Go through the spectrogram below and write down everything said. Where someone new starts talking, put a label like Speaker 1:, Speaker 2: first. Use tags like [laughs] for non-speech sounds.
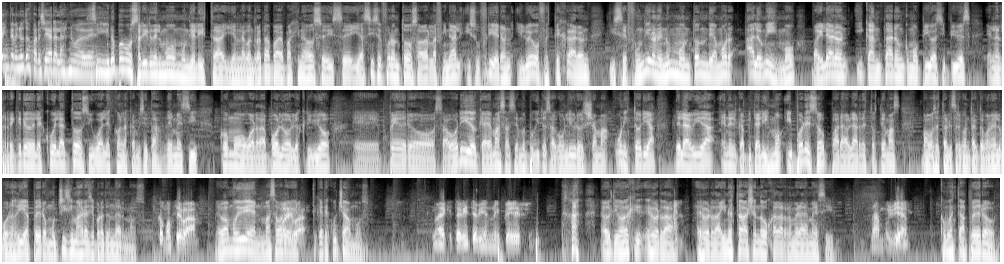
Speaker 1: 20 minutos para llegar a las 9.
Speaker 2: Sí, no podemos salir del modo mundialista y en la contratapa de página 12 dice, y así se fueron todos a ver la final y sufrieron y luego festejaron y se fundieron en un montón de amor a lo mismo, bailaron y cantaron como pibas y pibes en el recreo de la escuela, todos iguales con las camisetas de Messi como guardapolvo, lo escribió eh, Pedro Saborido, que además hace muy poquito sacó un libro que se llama Una historia de la vida en el capitalismo y por eso, para hablar de estos temas, vamos a establecer contacto con él. Buenos días, Pedro, muchísimas gracias por atendernos.
Speaker 3: ¿Cómo te va?
Speaker 2: Me va muy bien, más ahora
Speaker 3: ¿Cómo le
Speaker 2: que, que te escuchamos.
Speaker 3: Una vez que te viste bien en IPF. [laughs]
Speaker 2: La última vez que es verdad, es verdad, y no estaba yendo a buscar la remera de Messi.
Speaker 3: Ah, muy bien.
Speaker 2: ¿Cómo estás, Pedro?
